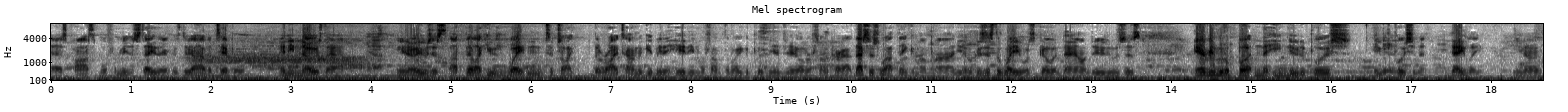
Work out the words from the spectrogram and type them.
as possible for me to stay there because, dude, I have a tipper, and he knows that. Yeah. You know, he was just. I feel like he was waiting to like the right time to get me to hit him or something, or he could put me in jail or some crap. That's just what I think in my mind, you know, because just the way it was going down, dude. It was just every little button that he knew to push, he was pushing it daily, you know.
